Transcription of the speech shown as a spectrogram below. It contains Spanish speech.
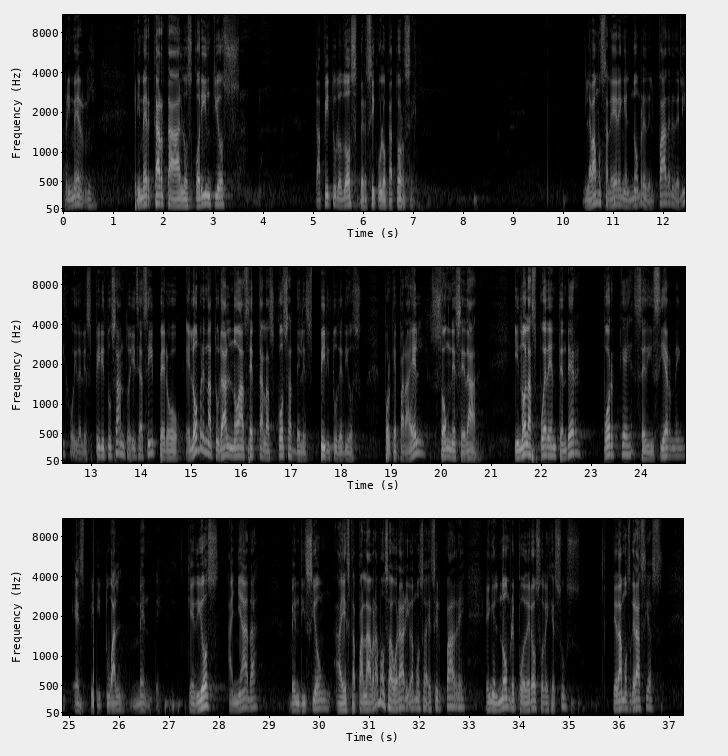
primer carta a los Corintios, capítulo 2, versículo 14. Y la vamos a leer en el nombre del Padre, del Hijo y del Espíritu Santo. Y dice así, pero el hombre natural no acepta las cosas del Espíritu de Dios, porque para él son necedad y no las puede entender porque se disciernen espiritualmente. Que Dios añada bendición a esta palabra. Vamos a orar y vamos a decir, Padre, en el nombre poderoso de Jesús, te damos gracias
